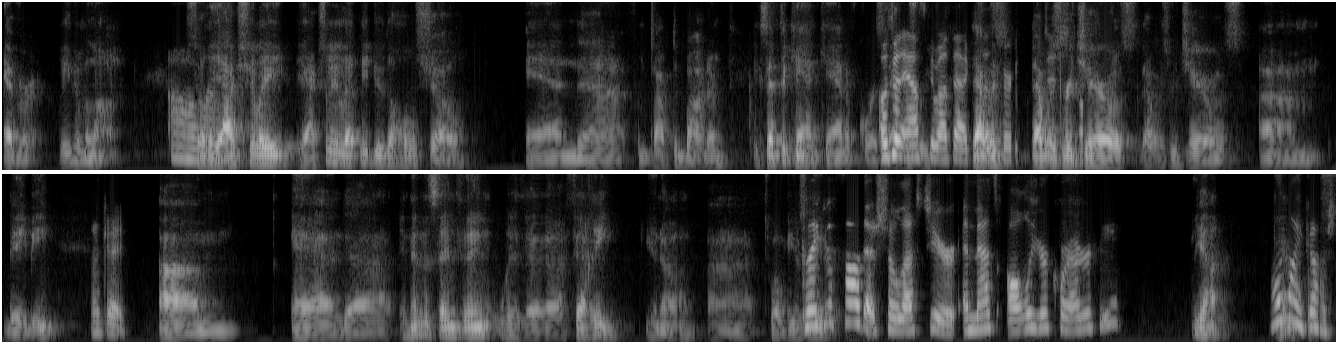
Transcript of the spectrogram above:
ever. Leave him alone. Oh, so wow. they actually they actually let me do the whole show, and uh, from top to bottom, except the can can, of course. I was going to ask Rug- about that. that was that was. Ruggiero's that was Ruggiero's um, baby, Okay. Um, and uh, and then the same thing with uh, Féerie. You know, uh, twelve years Because I just saw that show last year, and that's all your choreography. yeah, Oh Yeah, my gosh.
